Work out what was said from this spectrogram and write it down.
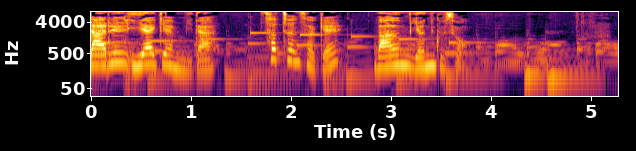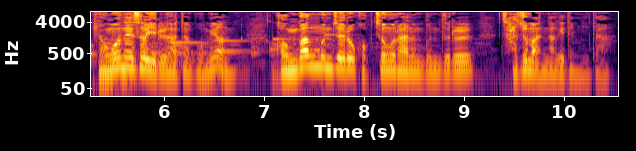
나를 이야기합니다. 서천석의 마음연구소. 병원에서 일을 하다 보면 건강 문제로 걱정을 하는 분들을 자주 만나게 됩니다.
